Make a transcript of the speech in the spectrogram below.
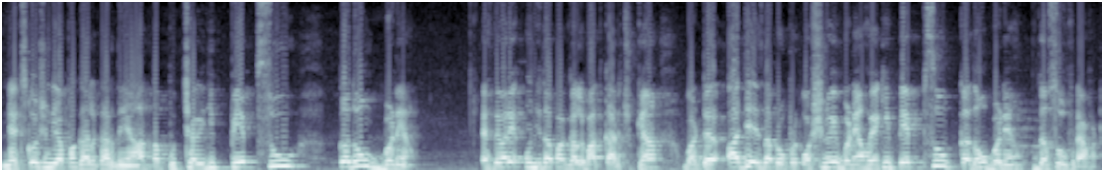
ਨੈਕਸਟ ਕੁਐਸਚਨ ਦੀ ਆਪਾਂ ਗੱਲ ਕਰਦੇ ਹਾਂ, ਤਾਂ ਪੁੱਛਿਆ ਗਿਆ ਜੀ, ਪੇਪਸੂ ਕਦੋਂ ਬਣਿਆ? ਇਸ ਦੇ ਬਾਰੇ ਉਂਝ ਤਾਂ ਆਪਾਂ ਗੱਲਬਾਤ ਕਰ ਚੁੱਕੇ ਹਾਂ ਬਟ ਅੱਜ ਇਸ ਦਾ ਪ੍ਰੋਪਰ ਕੁਐਸਚਨ ਵੀ ਬਣਿਆ ਹੋਇਆ ਕਿ ਪੇਪਸੂ ਕਦੋਂ ਬਣਿਆ? ਦੱਸੋ ਫਟਾਫਟ।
